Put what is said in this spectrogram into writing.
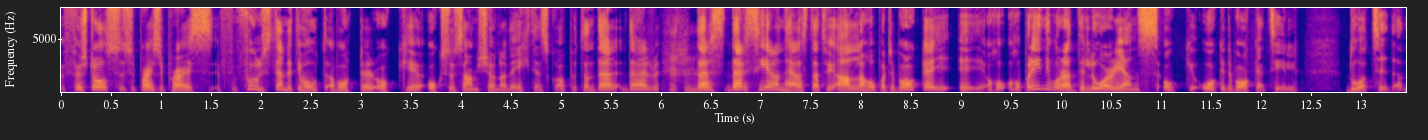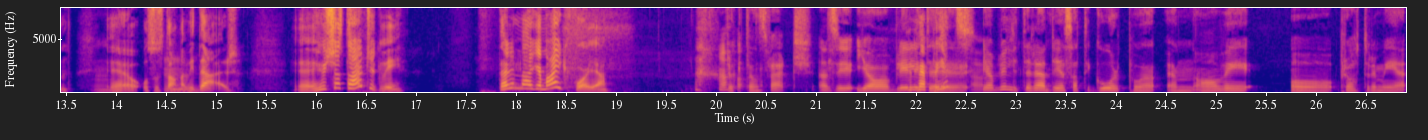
förstås, surprise, surprise, fullständigt emot aborter och eh, också samkönade äktenskap. Utan där, där, mm -mm. där, där ser han helst att vi alla hoppar, tillbaka i, eh, hoppar in i våra DeLoreans och åker tillbaka till dåtiden. Mm. Eh, och så stannar vi mm. där. Eh, hur känns det här tycker vi? Där är Maga Mike för you. Fruktansvärt. Alltså, jag, blir lite, jag blir lite rädd. Jag satt igår på en AV och pratade med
